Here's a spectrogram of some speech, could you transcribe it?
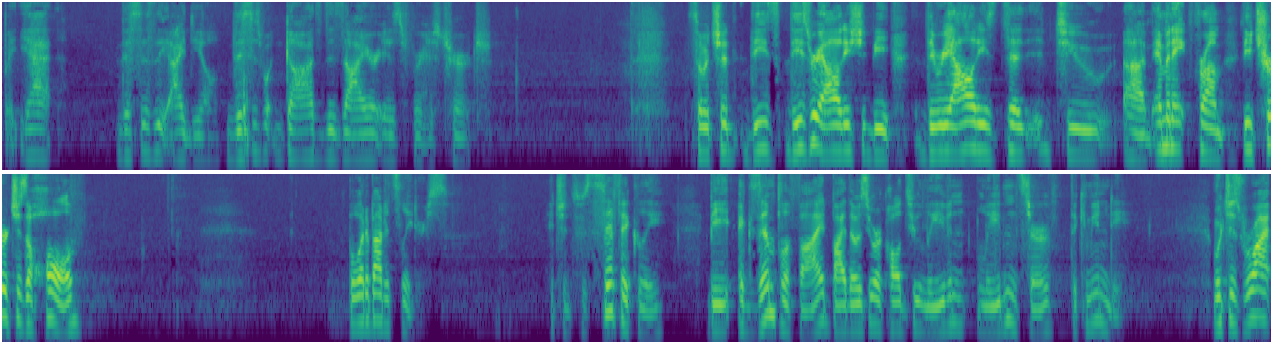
But yet, this is the ideal. This is what God's desire is for his church. So it should these these realities should be the realities to to um, emanate from the church as a whole. But what about its leaders? It should specifically be exemplified by those who are called to lead and, lead and serve the community. Which is right,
